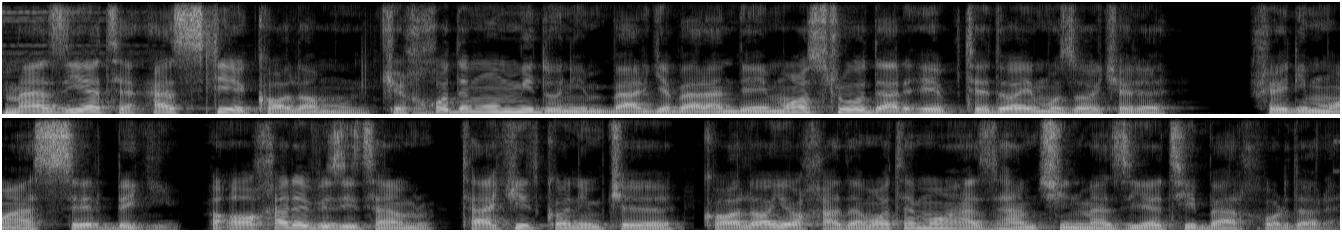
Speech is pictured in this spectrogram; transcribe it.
مزیت اصلی کالامون که خودمون می‌دونیم برگ برنده ماست رو در ابتدای مذاکره خیلی مؤثر بگیم و آخر ویزیت هم تاکید کنیم که کالا یا خدمات ما از همچین مزیتی برخورداره.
